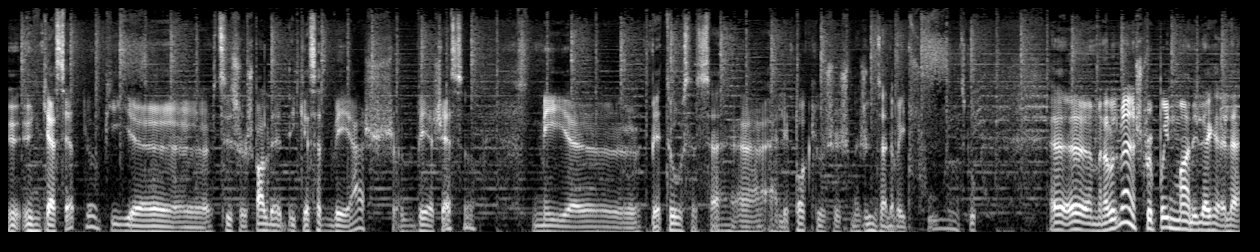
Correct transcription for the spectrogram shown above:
une- cassette. Puis, je, parle de- des cassettes VH, VHS. Mais ça, à l'époque, j'imagine que ça devait être fou. en tout cas. Malheureusement, je peux pas lui demander la-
